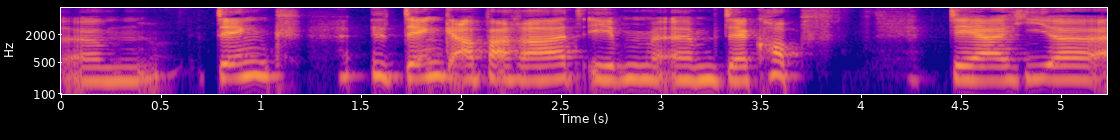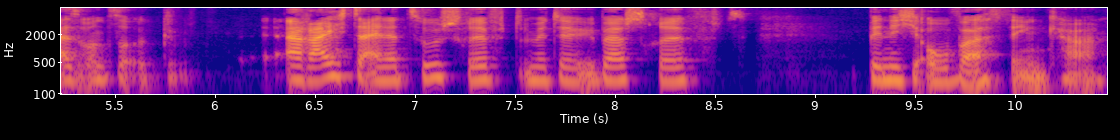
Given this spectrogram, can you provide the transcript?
ähm, Denk Denkapparat eben ähm, der Kopf, der hier also uns erreichte eine Zuschrift mit der Überschrift bin ich Overthinker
